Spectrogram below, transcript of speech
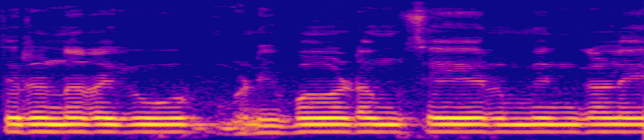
திருநறையூர் மணிபாடம் சேர்மின்களே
